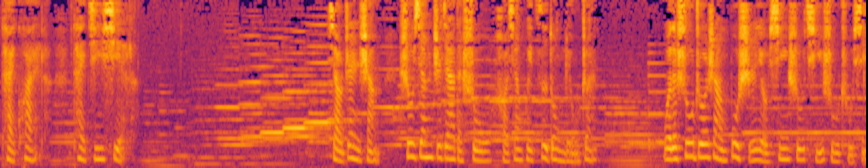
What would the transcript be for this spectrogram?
太快了，太机械了。小镇上书香之家的书好像会自动流转，我的书桌上不时有新书奇书出现。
